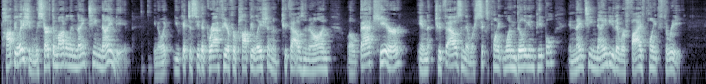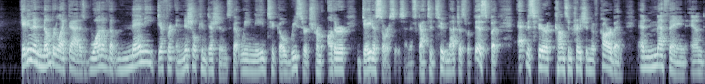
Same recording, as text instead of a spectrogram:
population, we start the model in 1990. You know, it, you get to see the graph here for population in 2000 and on. Well, back here in 2000, there were 6.1 billion people. In 1990, there were 5.3. Getting a number like that is one of the many different initial conditions that we need to go research from other data sources. And it's got to do not just with this, but atmospheric concentration of carbon and methane and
